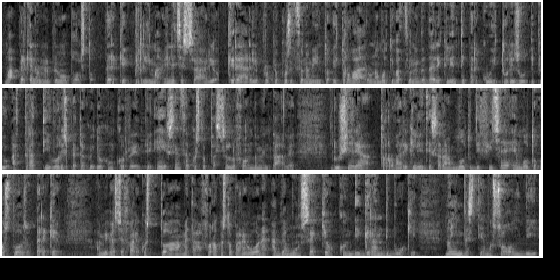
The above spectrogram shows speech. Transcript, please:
ma perché non il primo posto? Perché prima è necessario creare il proprio posizionamento e trovare una motivazione da dare ai clienti per cui tu risulti più attrattivo rispetto ai tuoi concorrenti e senza questo tassello fondamentale riuscire a trovare clienti sarà molto difficile e molto costoso. Perché a me piace fare questa metafora, questo paragone, abbiamo un secchio con dei grandi buchi. Noi investiamo soldi,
